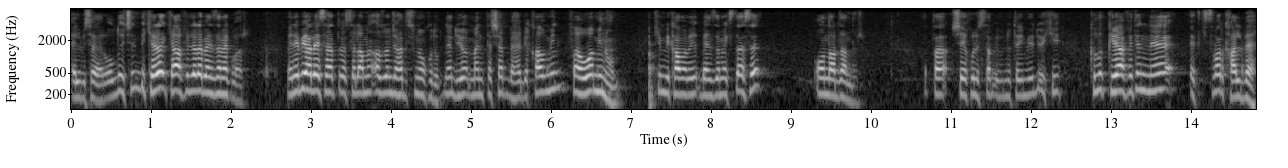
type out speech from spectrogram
elbiseler olduğu için bir kere kafirlere benzemek var. Ve Nebi Aleyhisselatü Vesselam'ın az önce hadisini okuduk. Ne diyor? Men teşebbehe bi kavmin fehuve minhum. Kim bir kavme benzemek isterse onlardandır. Hatta Şeyhülislam İbn-i Teymiye diyor ki, kılık kıyafetin neye etkisi var? Kalbe.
